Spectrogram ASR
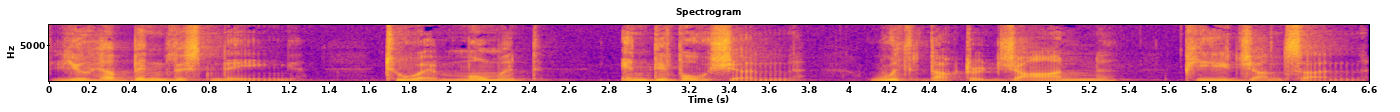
You have been listening to a moment in devotion with Dr. John P. Johnson.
